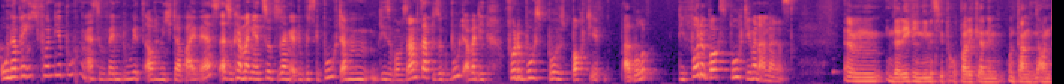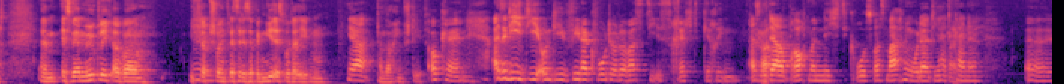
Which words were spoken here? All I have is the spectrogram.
unabhängig von dir buchen? Also wenn du jetzt auch nicht dabei wärst? Also kann man jetzt sozusagen, du bist gebucht, am, diese Woche Samstag bist du gebucht, aber die Fotobox bucht, die Fotobox bucht jemand anderes. Ähm, in der Regel nehmen sie die Brautpaare gerne und danken an. Ähm, es wäre möglich, aber ich mhm. habe schon Interesse, dass er bei mir ist oder eben ja. dann dahin steht. Okay. Also die, die und die Fehlerquote oder was, die ist recht gering. Also ja. da braucht man nicht groß was machen oder die hat Nein. keine, äh,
